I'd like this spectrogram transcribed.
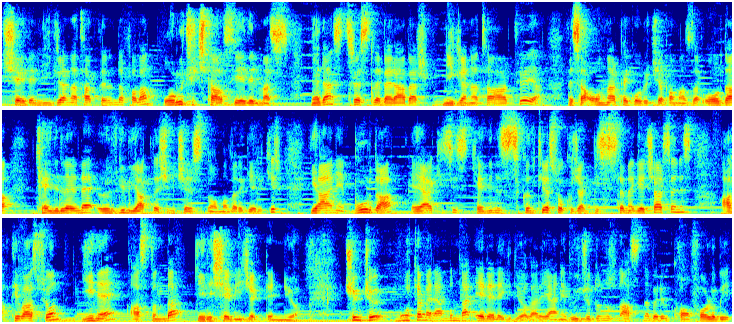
şeyde migren ataklarında falan oruç hiç tavsiye edilmez. Neden? Stresle beraber migren atağı artıyor ya. Mesela onlar pek oruç yapamazlar. Orada kendilerine özgü bir yaklaşım içerisinde olmaları gerekir. Yani burada eğer ki siz kendinizi sıkıntıya sokacak bir sisteme geçerseniz aktivasyon yine aslında gelişemeyecek deniliyor. Çünkü muhtemelen bunlar el ele gidiyorlar. Yani vücudunuzun aslında böyle bir konforlu bir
